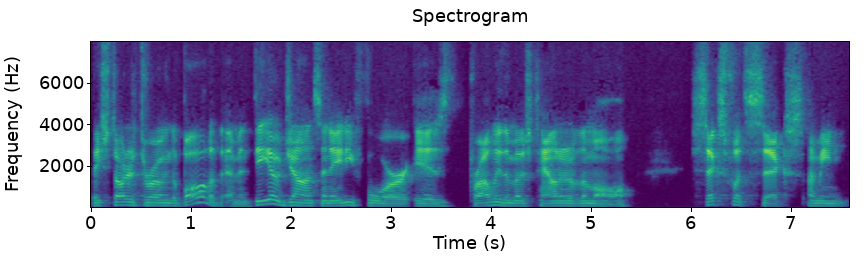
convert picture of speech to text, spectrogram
they started throwing the ball to them, and Theo Johnson, 84, is probably the most talented of them all. Six foot six. I mean,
